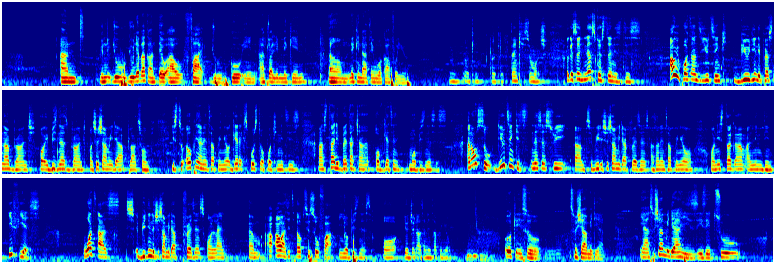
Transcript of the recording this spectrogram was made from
and you you you never can tell how far you go in actually making um making that thing work out for you. Mm, okay, okay. Thank you so much. Okay, so the next question is this. How important do you think building a personal brand or a business brand on social media platforms is to helping an entrepreneur get exposed to opportunities and start a better chance of getting more businesses? And also, do you think it's necessary um, to build a social media presence as an entrepreneur on Instagram and LinkedIn? If yes, what has building the social media presence online um, how has it helped you so far in your business or your journey as an entrepreneur? Okay, so social media. Yeah, social media is is a tool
